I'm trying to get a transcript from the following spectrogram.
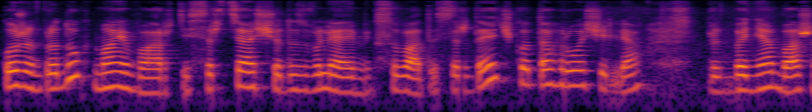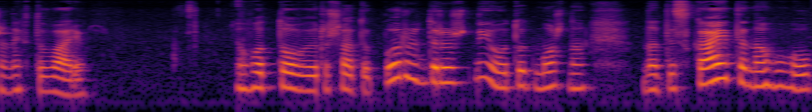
Кожен продукт має вартість серця, що дозволяє міксувати сердечко та гроші для придбання бажаних товарів. Готовий рушати подорож. І отут можна натискаєте на Google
